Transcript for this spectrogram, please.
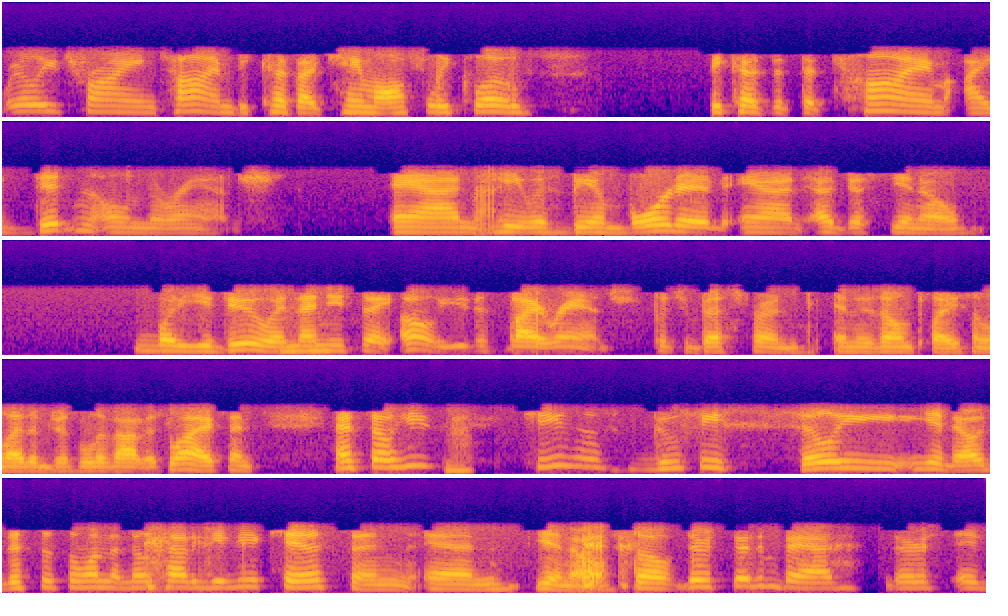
really trying time because I came awfully close. Because at the time I didn't own the ranch and Right. he was being boarded and I just you know what do you do and then Mhm. you say oh you just buy a ranch put your best friend in his own place and let him just live out his life and and so he's he's this goofy silly you know this is the one that knows how to give you a kiss and and you know so there's good and bad there's it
